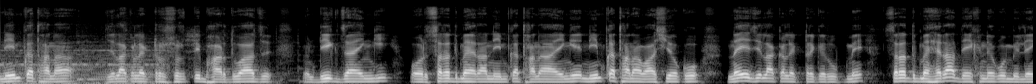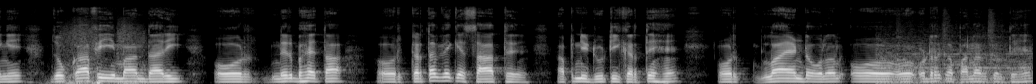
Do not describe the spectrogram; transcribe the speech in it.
नीम का थाना जिला कलेक्टर श्रुति भारद्वाज डीग जाएँगी और शरद मेहरा नीम का थाना आएँगे। नीम का थाना वासियों को नए जिला कलेक्टर के रूप में शरद मेहरा देखने को मिलेंगे, जो काफ़ी ईमानदारी और निर्भयता और कर्तव्य के साथ अपनी ड्यूटी करते हैं और लॉ एंड ऑर्डर का पालन करते हैं।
